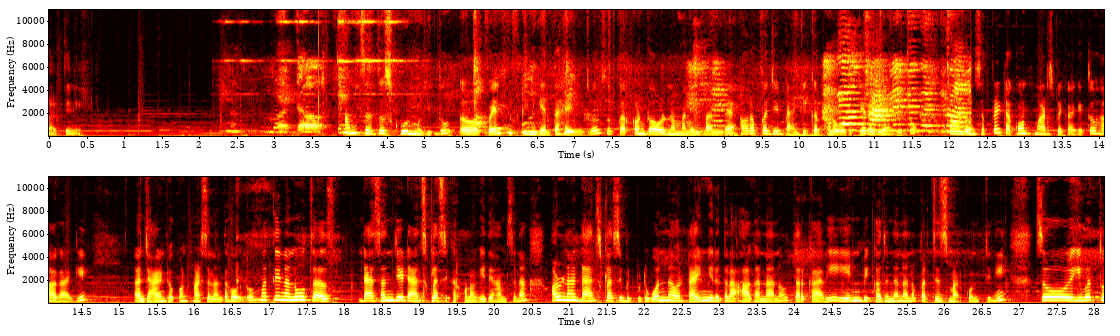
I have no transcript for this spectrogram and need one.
ಮಾಡ್ತೀನಿ. ಅನ್ಸದ್ದು ಸ್ಕೂಲ್ ಮುಗೀತು. ಟ್ವೆಲ್ ಫಿಫ್ಟೀನಿಗೆ ಅಂತ ಹೇಳಿದ್ರು. ಸೊ ಕರ್ಕೊಂಡು ಅವಳನ್ನ ಮನೇಲಿ ಬಂದೆ. ಅವರಪ್ಪಾಜಿ ಬ್ಯಾಂಕಿಗೆ ಕರ್ಕೊಂಡು ಹೋಗೋದಕ್ಕೆ ರೆಡಿ ಆಗಿತ್ತು. ಸೊ ಒಂದು ಸಪ್ರೇಟ್ ಅಕೌಂಟ್ ಮಾಡಿಸ್ಬೇಕಾಗಿತ್ತು. ಹಾಗಾಗಿ ಜಾಯಿಂಟ್ ಅಕೌಂಟ್ ಮಾಡಿಸೋಣ ಅಂತ ಹೋದರು ಮತ್ತು ನಾನು ತ ಡ್ಯಾ ಸಂಜೆ ಡ್ಯಾನ್ಸ್ ಕ್ಲಾಸಿಗೆ ಕರ್ಕೊಂಡೋಗಿದ್ದೆ ಹಂಸನ. ಅವಳನ್ನ ಡ್ಯಾನ್ಸ್ ಕ್ಲಾಸಿಗೆ ಬಿಟ್ಬಿಟ್ಟು ಒನ್ ಅವರ್ ಟೈಮ್ ಇರುತ್ತಲ್ಲ, ಆಗ ನಾನು ತರಕಾರಿ ಏನು ಬೇಕು ಅದನ್ನು ನಾನು ಪರ್ಚೇಸ್ ಮಾಡ್ಕೊತೀನಿ. ಸೊ ಇವತ್ತು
